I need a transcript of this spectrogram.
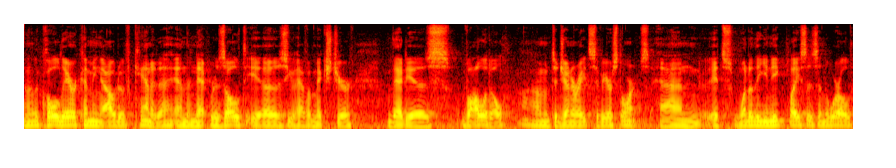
and the cold air coming out of Canada. And the net result is you have a mixture that is volatile um, to generate severe storms. And it's one of the unique places in the world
